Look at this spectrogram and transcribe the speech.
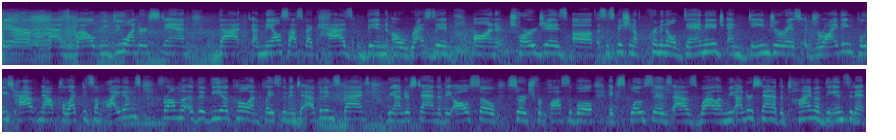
there as well. We do understand that a male suspect has been arrested on charges of suspicion of criminal damage and dangerous driving. Police have now collected some items from the vehicle and placed them into evidence bags. We understand that they also searched for possible explosives as well. And we understand at the time of the incident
